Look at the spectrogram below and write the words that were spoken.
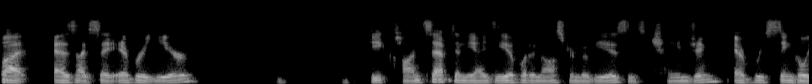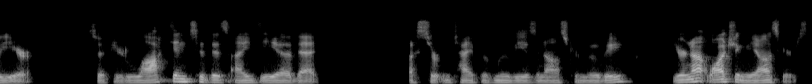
But as I say every year, the concept and the idea of what an Oscar movie is is changing every single year. So if you're locked into this idea that a certain type of movie is an Oscar movie, you're not watching the Oscars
